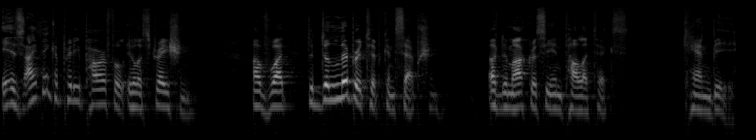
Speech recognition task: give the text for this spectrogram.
is, I think, a pretty powerful illustration of what the deliberative conception of democracy and politics can be.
